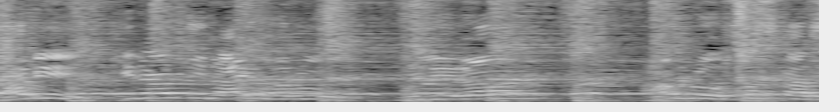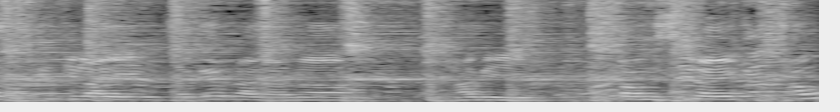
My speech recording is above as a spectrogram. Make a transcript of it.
हामी किराँती राईहरू मिलेर हाम्रो संस्कार संस्कृतिलाई जगेर्ना गर्न हामी तम्सिरहेका छौँ।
